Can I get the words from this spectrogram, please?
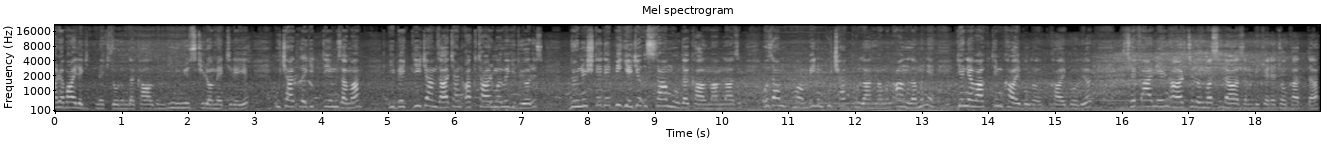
arabayla gitmek zorunda kaldım 1100 kilometreyi. Uçakla gittiğim zaman bekleyeceğim zaten aktarmalı gidiyoruz. Dönüşte de bir gece İstanbul'da kalmam lazım. O zaman benim uçak kullanmamın anlamı ne? Gene vaktim kayboluyor. kayboluyor. Seferlerin artırılması lazım bir kere Tokat'ta.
